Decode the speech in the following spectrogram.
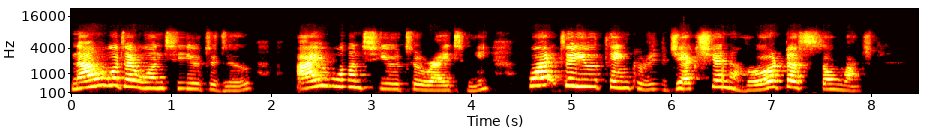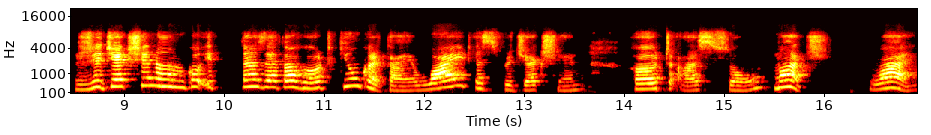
Now what I want you to do, I want you to write me, why do you think rejection hurt us so much? Rejection हमको इतना ज़्यादा hurt क्यों करता है? Why does rejection hurt us so much? Why?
